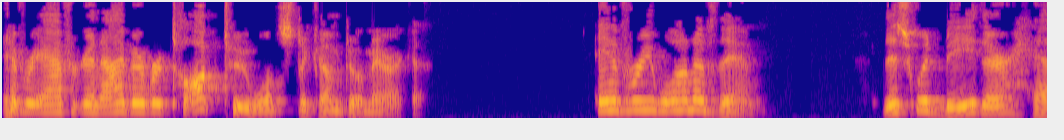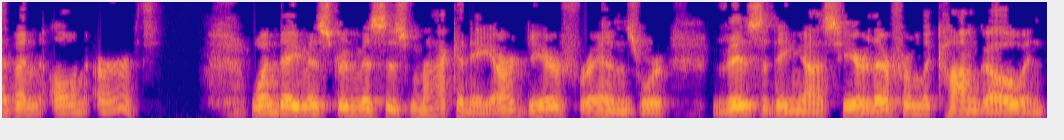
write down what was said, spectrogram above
every African I've ever talked to wants to come to America. Every one of them. This would be their heaven on earth. One day, Mr. and Mrs. McAnee, our dear friends, were visiting us here. They're from the Congo, and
